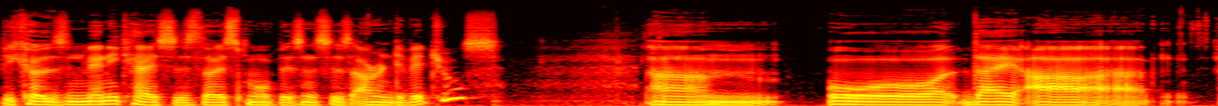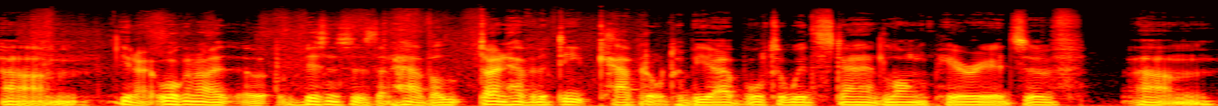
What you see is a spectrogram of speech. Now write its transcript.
because in many cases, those small businesses are individuals. Um, or they are, um, you know, organized businesses that have a, don't have the deep capital to be able to withstand long periods of, um,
